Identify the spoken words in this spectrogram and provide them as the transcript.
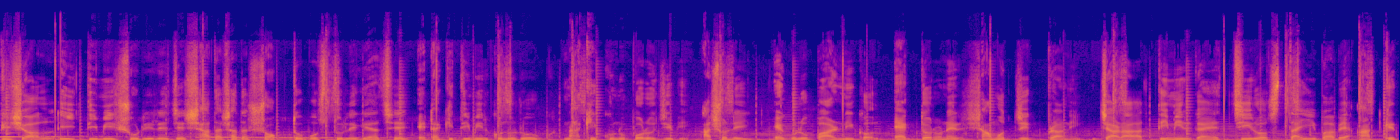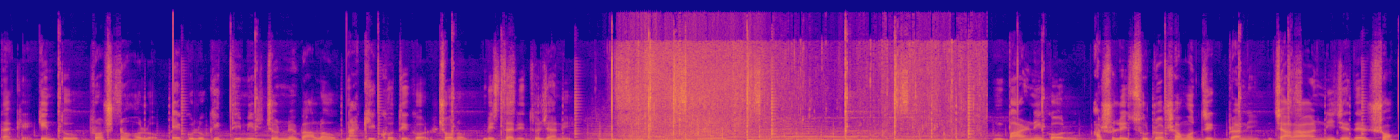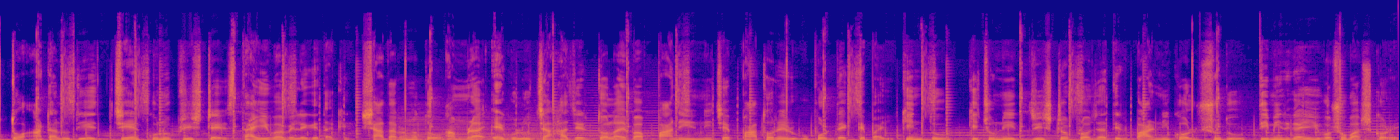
বিশাল, এই তিমির শরীরে যে সাদা সাদা শক্ত বস্তু লেগে আছে, এটা কি তিমির কোনো রোগ, নাকি কোনো পরজীবী? আসলেই, এগুলো বার্নিকল, এক ধরনের সামুদ্রিক প্রাণী, যারা তিমির গায়ে চিরস্থায়ীভাবে আটকে থাকে। কিন্তু প্রশ্ন হলো, এগুলো কি তিমির জন্য ভালো, নাকি ক্ষতিকর? চলো বিস্তারিত জানি। বার্নিকল আসলে ছোট সামুদ্রিক প্রাণী, যারা নিজেদের শক্ত আটালু দিয়ে যে কোনো পৃষ্ঠে স্থায়ীভাবে লেগে থাকে। সাধারণত আমরা এগুলো জাহাজের তলায় বা পানির নিচে পাথরের উপর দেখতে পাই। কিন্তু কিছু নির্দিষ্ট প্রজাতির বার্নিকল শুধু তিমির গায়েই বসবাস করে।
